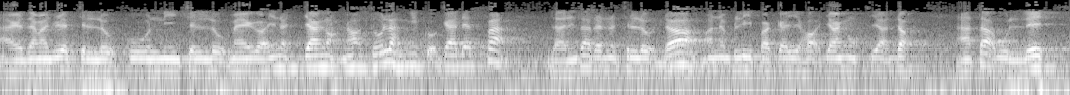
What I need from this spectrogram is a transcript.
ha zaman dulu dia celup kuning celup merah ni nak jangok nak tulah mengikut keadaan pak lah ni tak ada nak celup dah mana beli pakai hak jangok siap dah ha tak boleh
